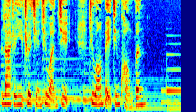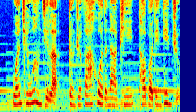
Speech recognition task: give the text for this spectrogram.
拉着一车情趣玩具就往北京狂奔，完全忘记了等着发货的那批淘宝店店主。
